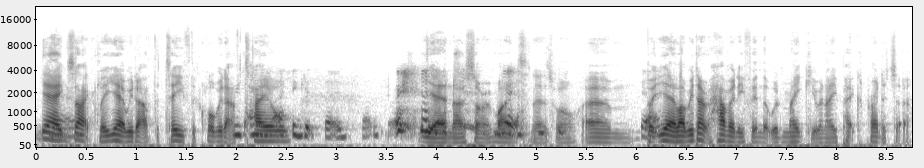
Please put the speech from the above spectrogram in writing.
Yeah, Yeah. exactly. Yeah, we don't have the teeth, the claw, we don't We have don't- I think it's. I'm sorry. yeah, no, sorry, my Yeah. internet as well. Um, But Yeah. yeah, like we don't have anything that would make you an apex predator,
